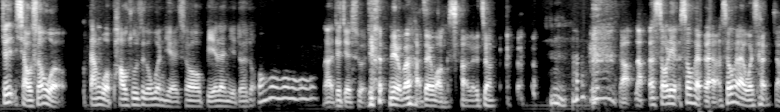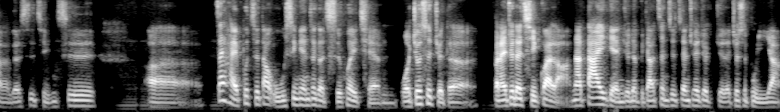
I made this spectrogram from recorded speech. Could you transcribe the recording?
就是小时候我当我抛出这个问题的时候，别人也都会说哦哦哦哦，那就结束了，就没有办法再往下了这样。嗯，那那呃收回收回来了，收回来，我想讲的事情是，呃，在还不知道无性恋这个词汇前，我就是觉得本来觉得奇怪啦，那大一点觉得比较政治正确，就觉得就是不一样。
